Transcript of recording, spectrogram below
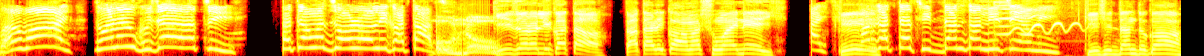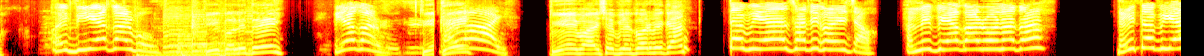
ভাই তোমার আমি খুঁজে যাচ্ছি এটা আমার জ্বর কথা। কি জরুরি কথা? তাড়াতাড়ি ক আমার সময় নেই। কি? আমার একটা সিদ্ধান্ত নিয়েছি আমি। কি সিদ্ধান্ত ক? ওই বিয়ে করব। কি করলি তুই? বিয়ে করব। তুই কি? তুই এই বয়সে বিয়ে করবি কেন? তো বিয়ে শাদি করে যাও। আমি বিয়ে করব না তো। তুমি তো বিয়ে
